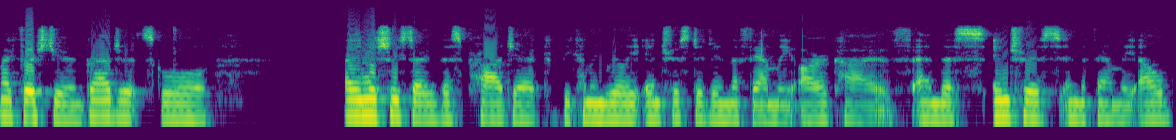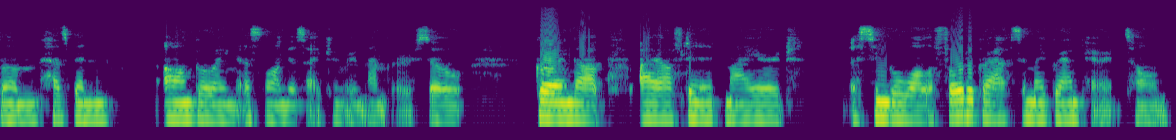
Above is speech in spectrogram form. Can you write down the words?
my first year in graduate school, I initially started this project becoming really interested in the family archive, and this interest in the family album has been ongoing as long as I can remember. So growing up, I often admired a single wall of photographs in my grandparents' home,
